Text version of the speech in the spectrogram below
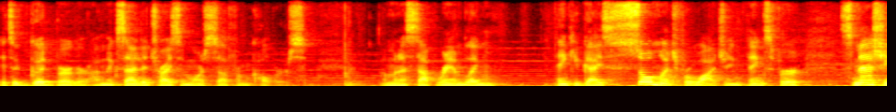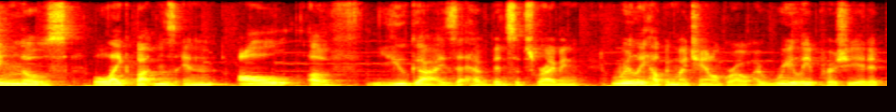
It's a good burger. I'm excited to try some more stuff from Culver's. I'm gonna stop rambling. Thank you guys so much for watching. Thanks for smashing those like buttons and all of you guys that have been subscribing, really helping my channel grow. I really appreciate it.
